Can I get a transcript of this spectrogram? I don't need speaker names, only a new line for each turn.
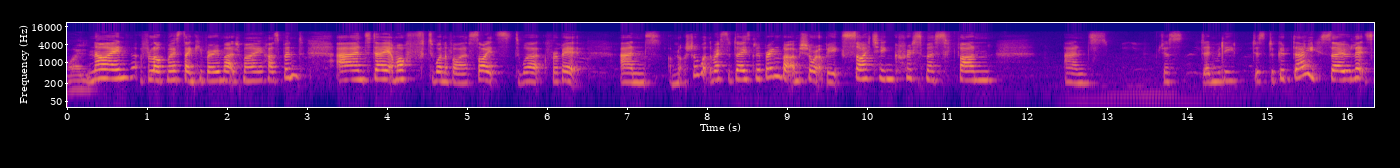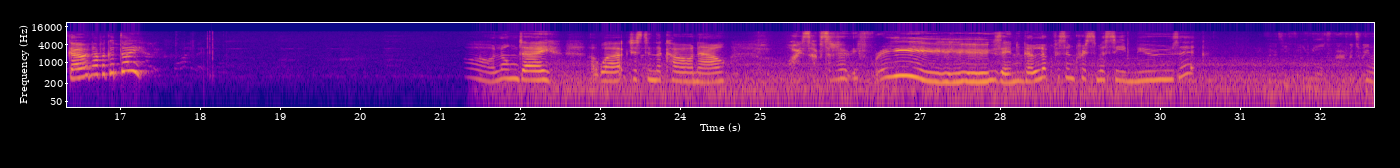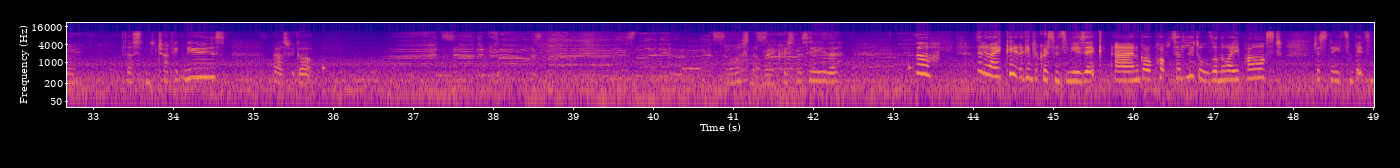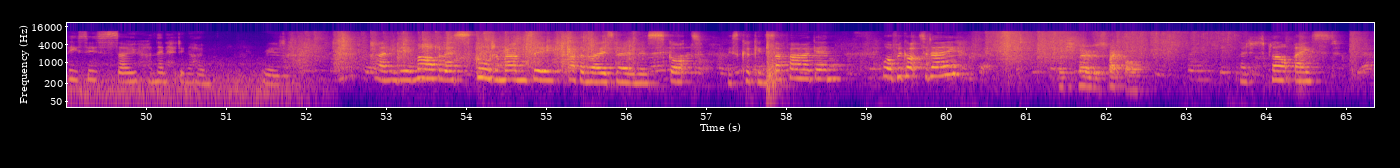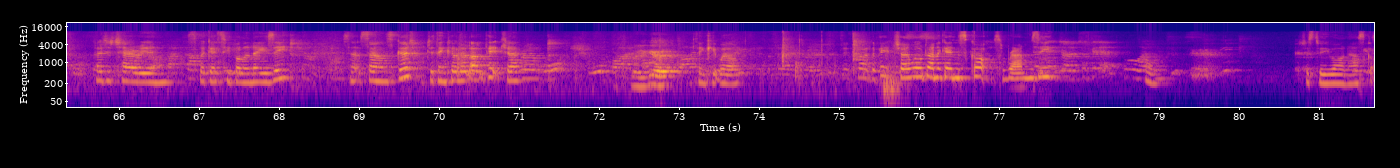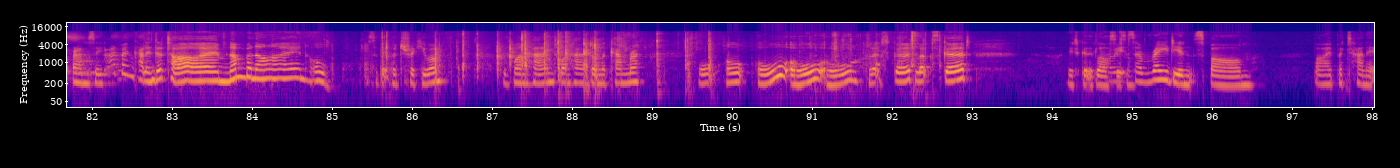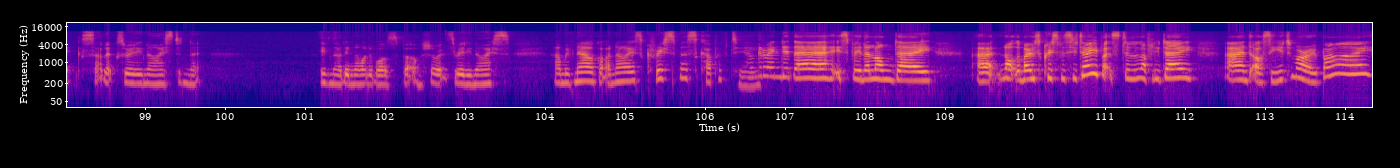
Nine.
Nine, Vlogmas, thank you very much, my husband. And today I'm off to one of our sites to work for a bit. And I'm not sure what the rest of the day is going to bring, but I'm sure it'll be exciting, Christmas, fun, and just generally just a good day. So let's go and have a good day. Oh, a long day at work, just in the car now. Oh, it's absolutely freezing. I'm going to look for some Christmassy music.
34 northbound between hmm. you.
That's some traffic news. What else we got? Oh, that's not very Christmassy either. Oh, anyway, keep looking for Christmassy music and got to pop to Lidl's on the way past. Just need some bits and pieces, so and then heading home. Really. And the marvellous Gordon Ramsay, otherwise known as Scott, is cooking supper again. What have we got today?
Vegetarian spec bowl.
Veg- plant-based vegetarian spaghetti bolognese. So that sounds good. Do you think it'll look like the picture?
Really good.
I think it will. Looks like the picture. Well done again, Scott Ramsay. Oh. Just who you are now, Scott Ramsay. Advent calendar time, number nine. Oh, that's a bit of a tricky one. With one hand, one hand on the camera. Oh, oh, oh, oh, oh. Looks good, looks good. Need to get the glasses It's a Radiance Balm by Botanics. That looks really nice, doesn't it? Even though I didn't know what it was, but I'm sure it's really nice. And we've now got a nice Christmas cup of tea. I'm going to end it there. It's been a long day. Uh, not the most Christmassy day, but still a lovely day. And I'll see you tomorrow. Bye.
